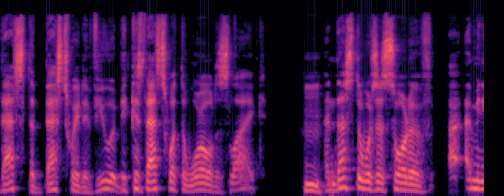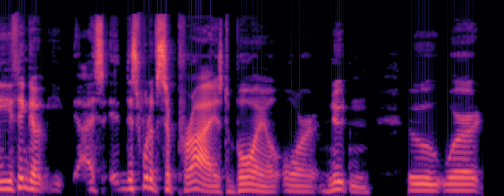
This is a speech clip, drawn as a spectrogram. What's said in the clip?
that's the best way to view it, because that's what the world is like? Hmm. And thus, there was a sort of, I mean, you think of this would have surprised Boyle or Newton, who were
